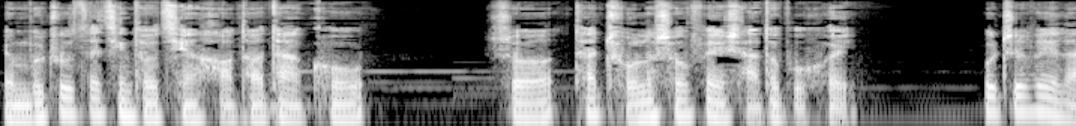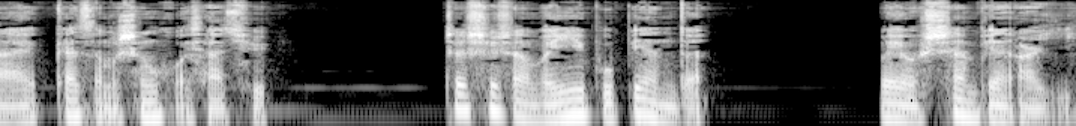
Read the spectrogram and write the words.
忍不住在镜头前嚎啕大哭，说他除了收费啥都不会，不知未来该怎么生活下去。这世上唯一不变的。唯有善变而已。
